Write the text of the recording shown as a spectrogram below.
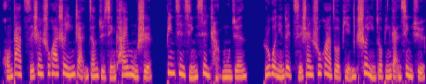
宏大慈善书画摄影展将举行开幕式，并进行现场募捐。如果您对慈善书画作品、摄影作品感兴趣，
